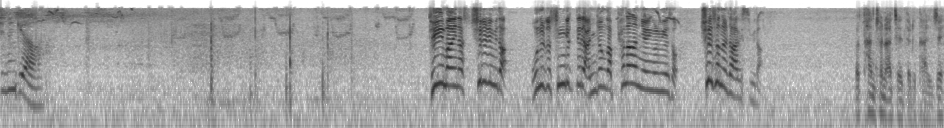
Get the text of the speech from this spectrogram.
오시는겨. D-7일입니다. 오늘도 승객들의 안전과 편안한 여행을 위해서 최선을 다하겠습니다. 너 단추나 제대로 달지?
